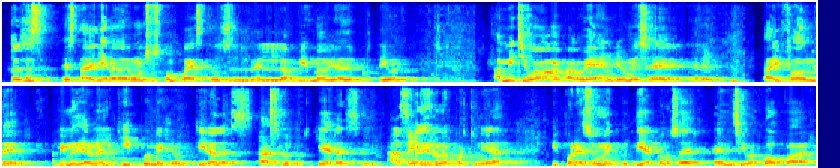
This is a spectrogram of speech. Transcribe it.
entonces está lleno de muchos compuestos el- el- la misma vida deportiva a mí Chihuahua me pagó bien, yo me hice, eh, ahí fue donde a mí me dieron el equipo y me dijeron, tíralas, haz lo que tú quieras. ¿Ah, sí? Me dieron la oportunidad y por eso me di a conocer. En Chivacopa,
